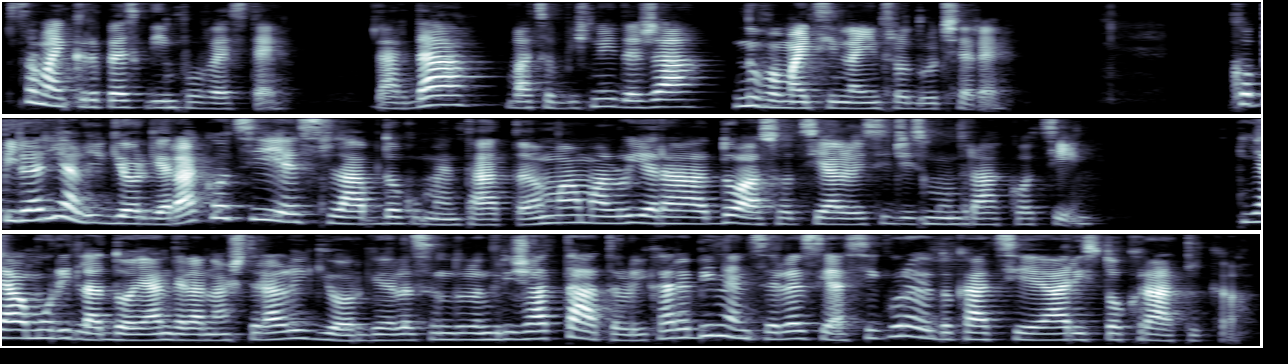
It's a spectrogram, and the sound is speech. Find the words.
să mai cârpesc din poveste. Dar da, v-ați obișnuit deja, nu vă mai țin la introducere. Copilăria lui Gheorghe Racoții e slab documentată. Mama lui era a doua soție a lui Sigismund Racoții. Ea a murit la 2 ani de la nașterea lui Gheorghe, lăsându-l în grija tatălui, care, bineînțeles, îi asigură o educație aristocratică.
